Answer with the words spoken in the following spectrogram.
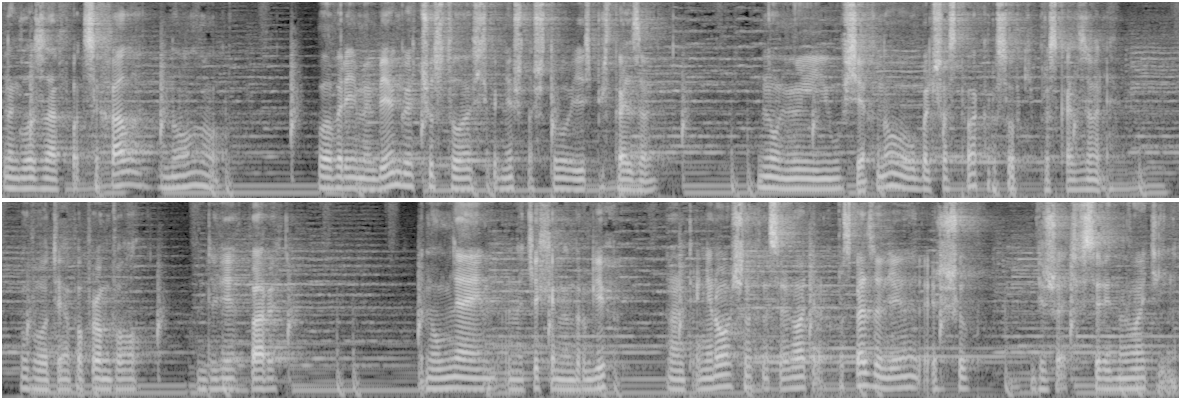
на глазах подсыхала, но во время бега чувствовалось, конечно, что есть проскальзывание. Ну, не у всех, но у большинства кроссовки проскальзывали. Вот, я попробовал две пары но у меня и на тех, и на других, на тренировочных, на соревновательных проскальзывали, я решил бежать в соревновательных.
